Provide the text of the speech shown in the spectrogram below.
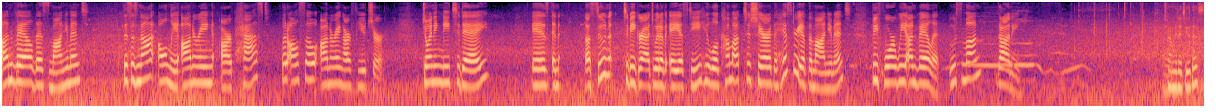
unveil this monument, this is not only honoring our past, but also honoring our future. Joining me today is an, a soon to be graduate of ASD who will come up to share the history of the monument before we unveil it. Usman Ghani. Do you want me to do this?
